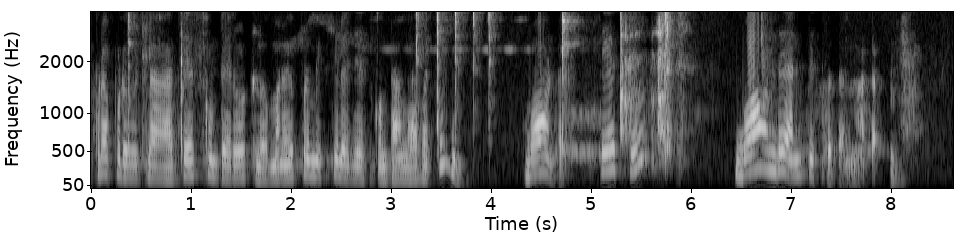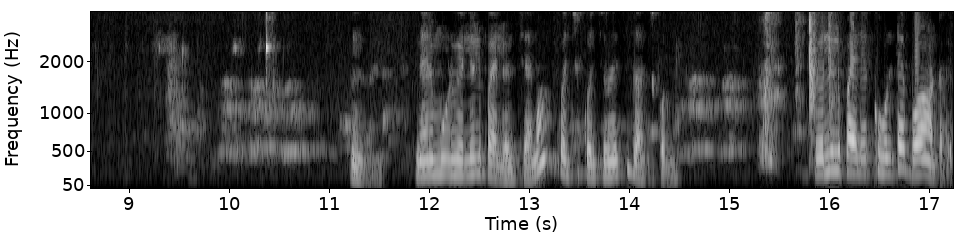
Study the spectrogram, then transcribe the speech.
అప్పుడప్పుడు ఇట్లా చేసుకుంటే రోట్లో మనం ఎప్పుడు మిక్సీలో చేసుకుంటాం కాబట్టి బాగుంటుంది టేస్ట్ బాగుంది అనిపిస్తుంది అన్నమాట నేను మూడు వెల్లుల్లిపాయలు వచ్చాను కొంచెం కొంచెం వేసి దంచుకున్నాను వెల్లుల్లిపాయలు ఎక్కువ ఉంటే బాగుంటుంది.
